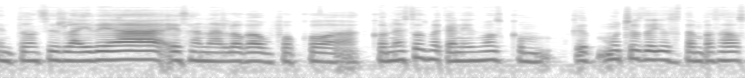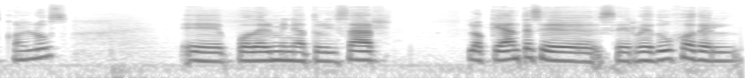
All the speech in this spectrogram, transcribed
Entonces la idea es análoga un poco a con estos mecanismos con- que muchos de ellos están basados con luz, eh, poder miniaturizar lo que antes se, se redujo de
